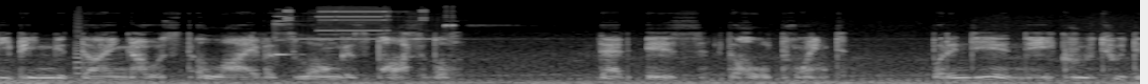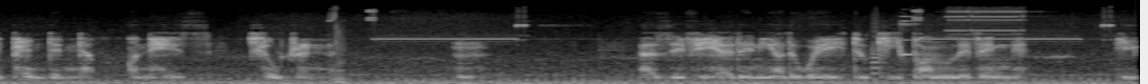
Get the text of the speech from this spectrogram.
keeping a dying host alive as long as possible. That is the whole point. But in the end, he grew too dependent on his children. Hmm. As if he had any other way to keep on living. He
